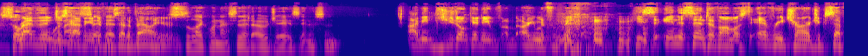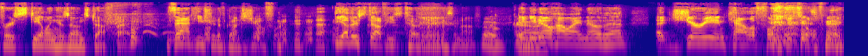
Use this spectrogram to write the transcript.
So, rather like, than just I having a different that- set of values. So, like when I say that OJ is innocent, I mean, you don't get any argument from me. He's innocent of almost every charge except for stealing his own stuff back. That he should have gone to jail for. The other stuff he's totally innocent of. Oh, And you know how I know that? A jury in California told me.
